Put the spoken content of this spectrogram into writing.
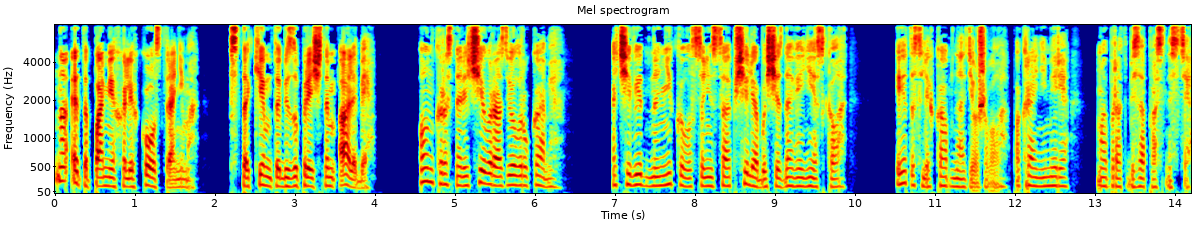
Но эта помеха легко устранима. С таким-то безупречным алиби. Он красноречиво развел руками. Очевидно, Николасу не сообщили об исчезновении Эскала. И это слегка обнадеживало. По крайней мере, мой брат в безопасности.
